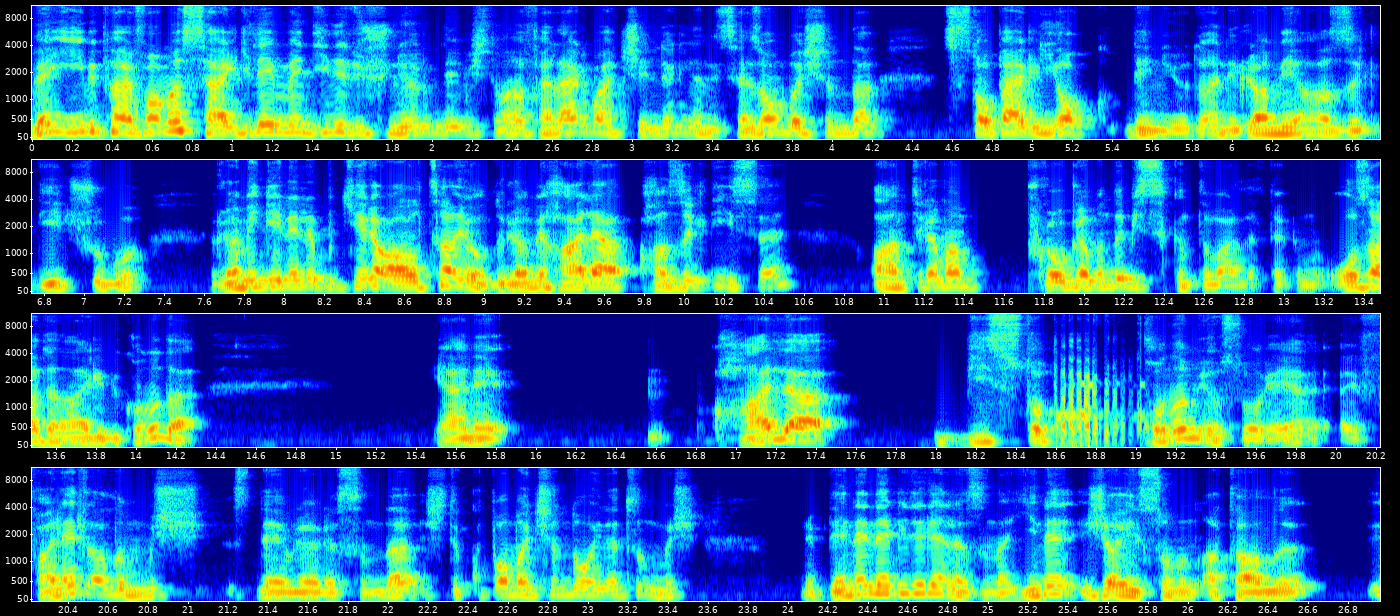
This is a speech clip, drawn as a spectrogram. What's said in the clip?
Ve iyi bir performans sergilemediğini düşünüyorum demiştim. Ama Fenerbahçelilerin hani sezon başında stoper yok deniyordu. Hani Rami hazır değil şu bu. Rami geleli bir kere 6 ay oldu. Rami hala hazır değilse antrenman programında bir sıkıntı vardır takımın. O zaten ayrı bir konu da. Yani hala bir stoper konamıyorsa oraya e, falet alınmış devre arasında işte kupa maçında oynatılmış. E, denenebilir en azından. Yine Jailson'un hatalı e,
